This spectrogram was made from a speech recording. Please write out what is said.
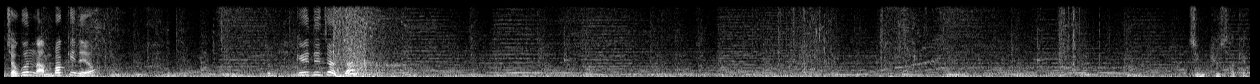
적은 안 바뀌네요 좀 바뀌어야 되지 않나? 징표 사격.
